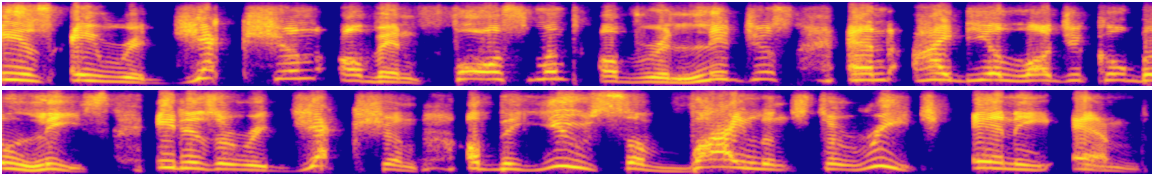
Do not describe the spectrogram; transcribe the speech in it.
is a rejection of enforcement of religious and ideological beliefs. It is a rejection of the use of violence to reach any end.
